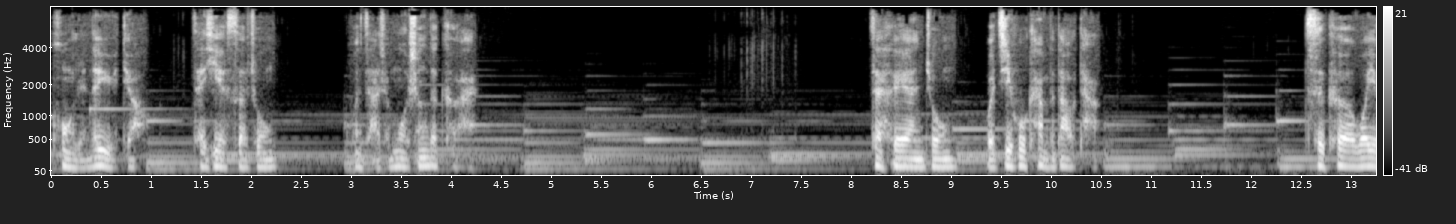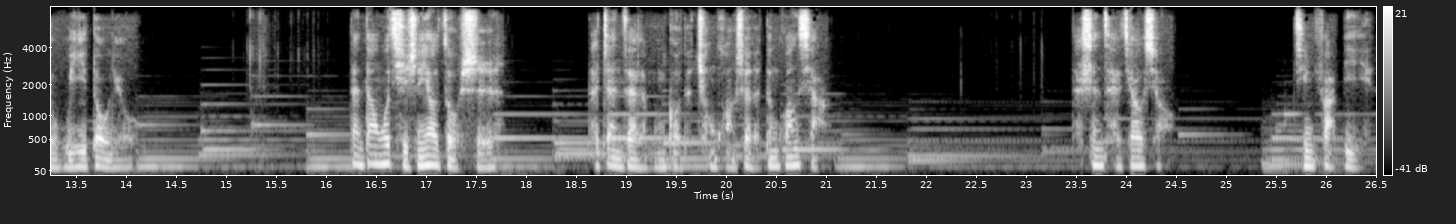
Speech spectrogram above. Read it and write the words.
哄人的语调，在夜色中混杂着陌生的可爱，在黑暗中。我几乎看不到他。此刻我也无意逗留，但当我起身要走时，他站在了门口的橙黄色的灯光下。他身材娇小，金发碧眼，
